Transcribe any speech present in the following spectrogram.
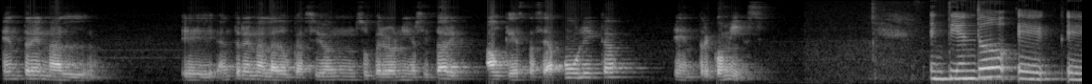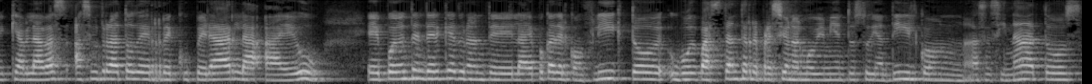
entren, al, eh, entren a la educación superior universitaria, aunque ésta sea pública, entre comillas. Entiendo eh, que hablabas hace un rato de recuperar la AEU. Eh, puedo entender que durante la época del conflicto hubo bastante represión al movimiento estudiantil con asesinatos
